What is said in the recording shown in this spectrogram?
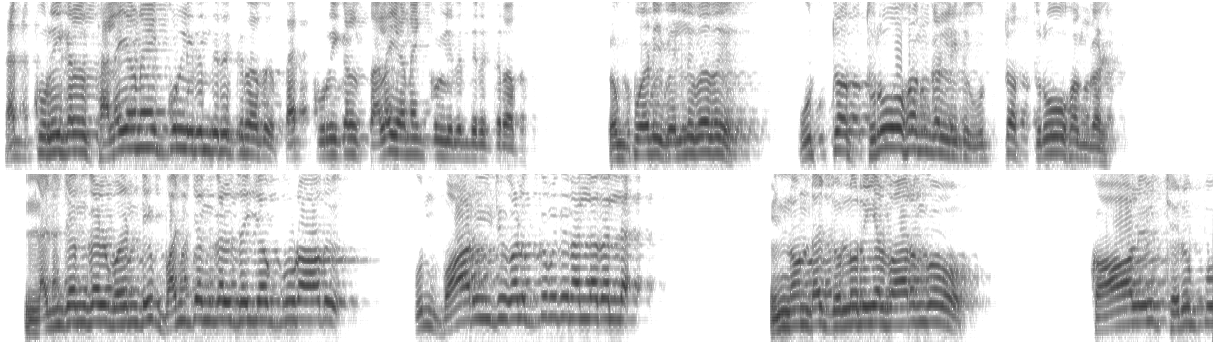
தற்குறிகள் தலையணைக்குள் இருந்திருக்கிறது தற்குறிகள் தலையணைக்குள் இருந்திருக்கிறது. எப்படி வெல்லுவது? உற்ற துரோகங்கள் இது உற்ற துரோகங்கள். லஞ்சங்கள் வேண்டி வஞ்சங்கள் செய்யக்கூடாது. உன் வாரிசுகளுக்கும் இது நல்லதல்ல. இன்னொன்றை சொல்லுறியல் பாருங்கோ. காலில் செருப்பு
